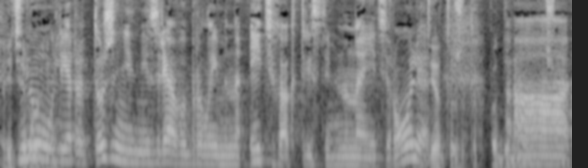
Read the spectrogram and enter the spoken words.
Эти ну, роли. Лера тоже не, не зря выбрала именно этих актрис именно на эти роли. Вот я тоже так подумал. А,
